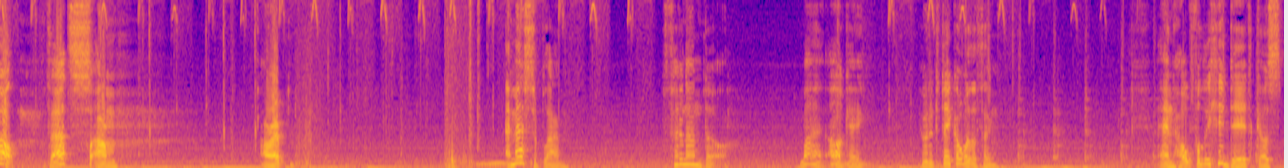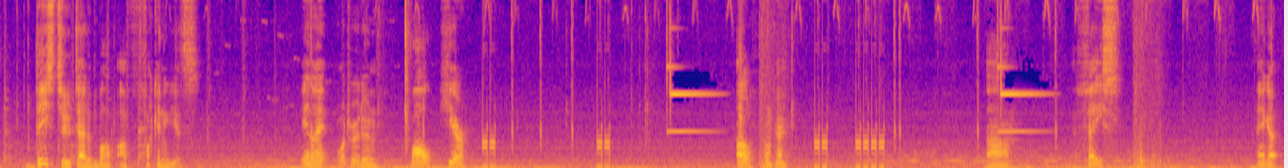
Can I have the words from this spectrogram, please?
Well, that's, um... Alright. A master plan. Fernando. My, oh, okay. He wanted to take over the thing. And hopefully he did, because these two, Ted and Bob, are fucking idiots. Anyway, what we're doing. Ball, here. Oh, okay. Uh, face. There you go.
